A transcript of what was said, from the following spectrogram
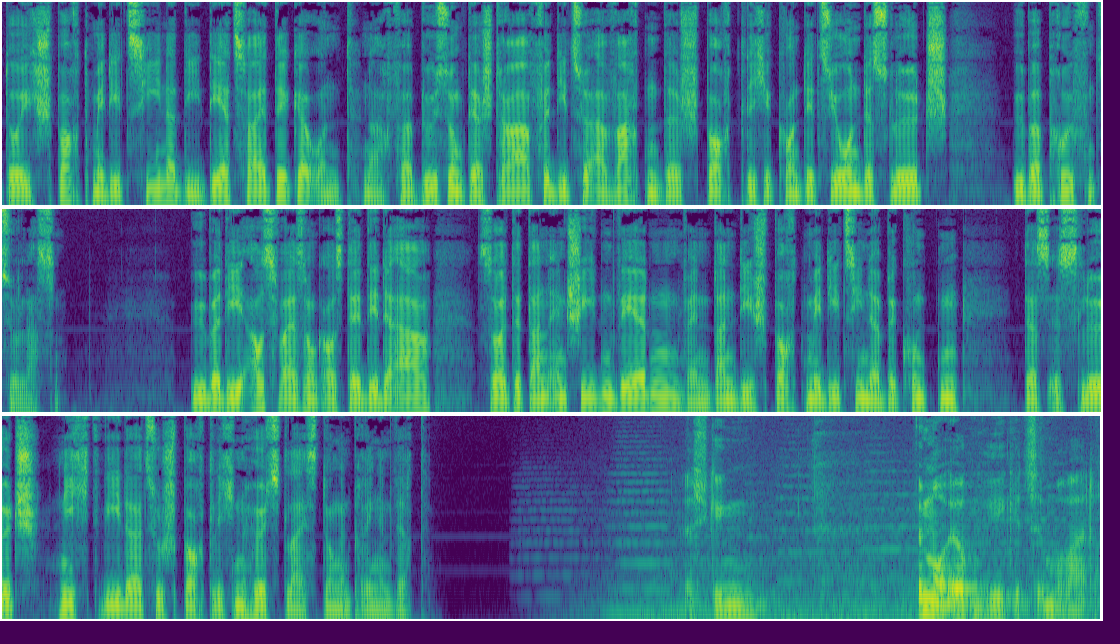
durch Sportmediziner die derzeitige und nach Verbüßung der Strafe die zu erwartende sportliche Kondition des Lötsch überprüfen zu lassen. Über die Ausweisung aus der DDR sollte dann entschieden werden, wenn dann die Sportmediziner bekunden, dass es Lötsch nicht wieder zu sportlichen Höchstleistungen bringen wird. Es ging immer irgendwie, geht es immer weiter.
